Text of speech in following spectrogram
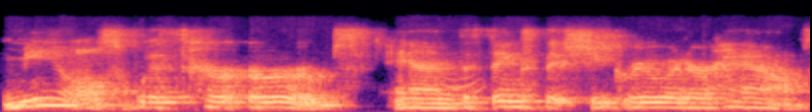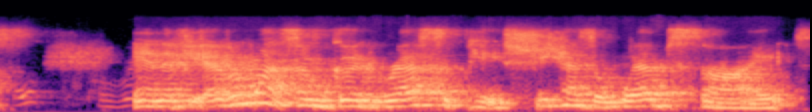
meals with her herbs and the things that she grew at her house. And if you ever want some good recipes, she has a website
